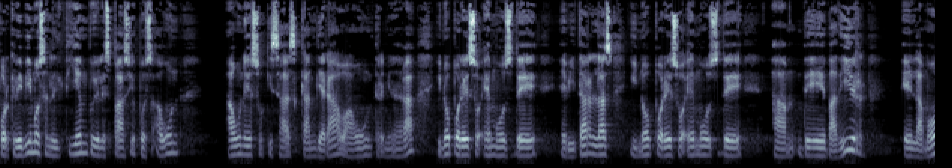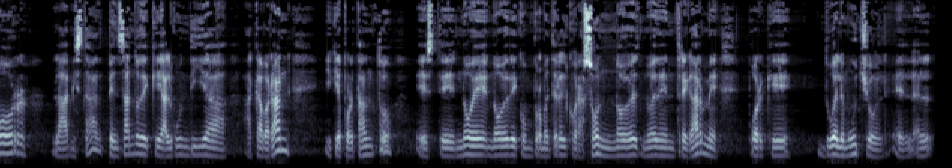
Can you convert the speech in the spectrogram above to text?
porque vivimos en el tiempo y el espacio, pues aún, aún eso quizás cambiará o aún terminará, y no por eso hemos de evitarlas, y no por eso hemos de evadir el amor, la amistad, pensando de que algún día acabarán y que por tanto este, no, he, no de comprometer el corazón, no he, no de entregarme porque duele mucho el,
